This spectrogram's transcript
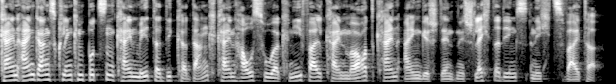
Kein Eingangsklinkenputzen, kein meterdicker Dank, kein haushoher Kniefall, kein Mord, kein Eingeständnis, schlechterdings nichts weiter.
